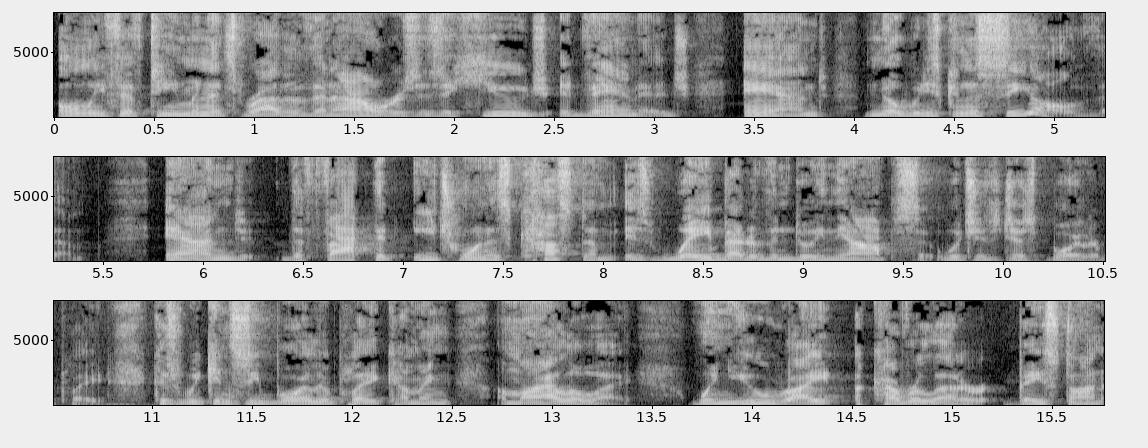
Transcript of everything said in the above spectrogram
only 15 minutes rather than hours is a huge advantage and nobody's going to see all of them. And the fact that each one is custom is way better than doing the opposite, which is just boilerplate, because we can see boilerplate coming a mile away. When you write a cover letter based on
